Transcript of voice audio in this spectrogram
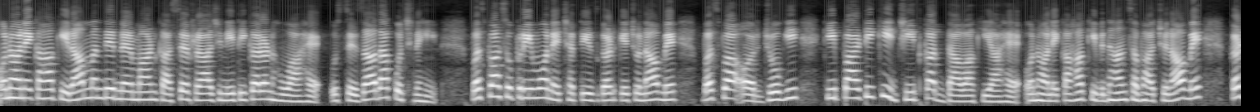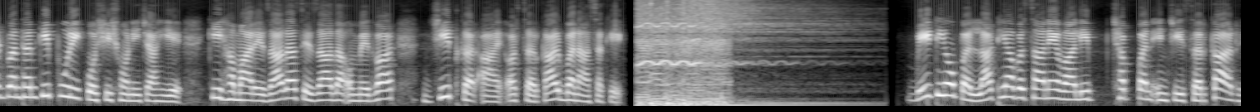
उन्होंने कहा कि राम मंदिर निर्माण का सिर्फ़ राजनीतिकरण हुआ है, उससे ज़्यादा कुछ नहीं। बसपा सुप्रीमो ने छत्तीसगढ़ के चुनाव में बसपा और जोगी की पार्टी की जीत का दावा किया है। उन्होंने कहा कि विधानसभा चुनाव में गठबंधन की पूरी कोशिश होनी चाहिए कि हमारे ज़्यादा से ज़्यादा उम्मीदवार जीत कर आए और सरकार बना सके। बेटियों पर लाठियाँ बरसाने वाली छप्पन इंची सरकार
